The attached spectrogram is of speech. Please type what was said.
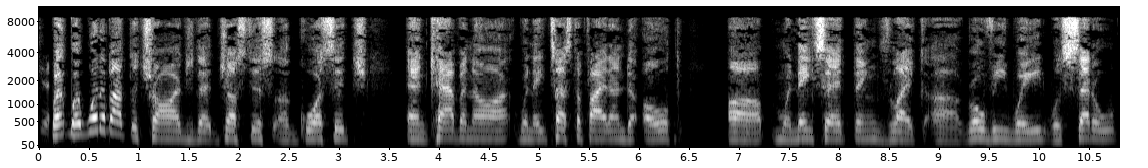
Yeah. But but what about the charge that Justice uh, Gorsuch and Kavanaugh, when they testified under oath, uh, when they said things like uh, Roe v. Wade was settled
